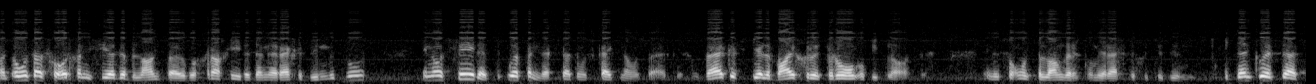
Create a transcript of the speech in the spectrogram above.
Want ons as georganiseerde landbou wil graag hê dat dinge reg gedoen moet word. En ons sê dit openlik dat ons kyk na ons werkers. Ons werkers speel 'n baie groot rol op die plase. En dit is vir ons belangrik om die regte goed te doen. Ek dink ook dat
